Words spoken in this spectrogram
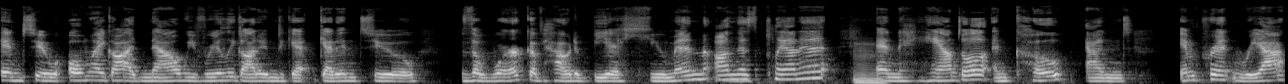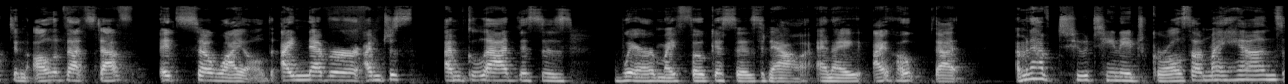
into, oh my God, now we've really got into get, get into the work of how to be a human on mm. this planet mm. and handle and cope and imprint and react and all of that stuff. It's so wild. I never, I'm just, I'm glad this is where my focus is now. And I, I hope that I'm going to have two teenage girls on my hands.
